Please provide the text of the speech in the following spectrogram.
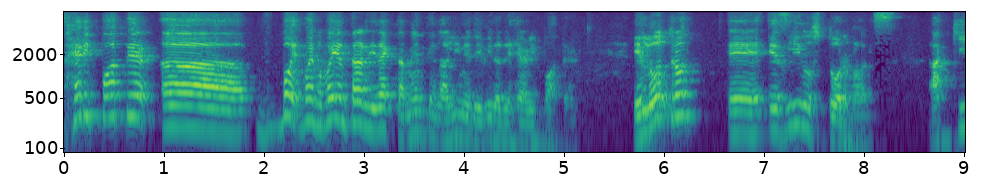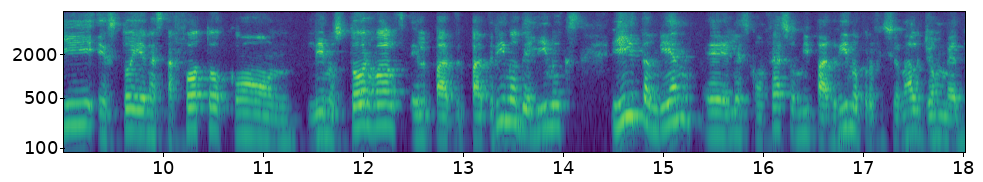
Harry Potter, uh, voy, bueno, voy a entrar directamente en la línea de vida de Harry Potter. El otro eh, es Linus Torvalds. Aquí estoy en esta foto con Linus Torvalds, el padrino de Linux, y también, eh, les confieso, mi padrino profesional, John Mad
